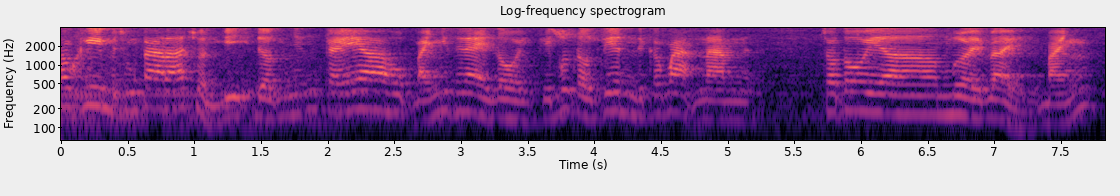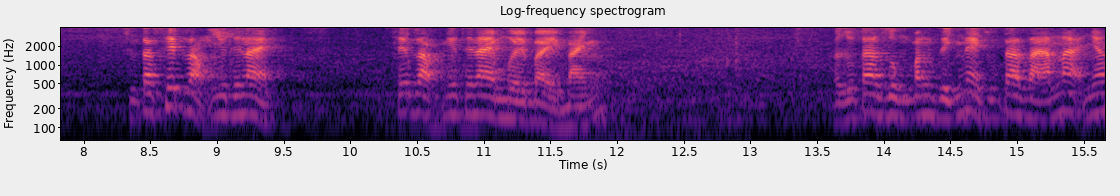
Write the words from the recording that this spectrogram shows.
Sau khi mà chúng ta đã chuẩn bị được những cái à, hộp bánh như thế này rồi, thì bước đầu tiên thì các bạn làm cho tôi à, 17 bánh. Chúng ta xếp dọc như thế này. Xếp dọc như thế này 17 bánh. Và chúng ta dùng băng dính này, chúng ta dán lại nhé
